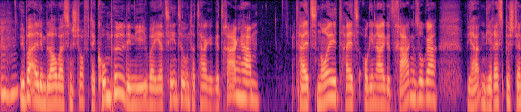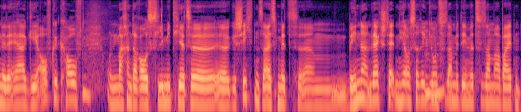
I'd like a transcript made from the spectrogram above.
Mhm. Überall den blau-weißen Stoff der Kumpel, den die über Jahrzehnte unter Tage getragen haben teils neu, teils original getragen sogar. Wir hatten die Restbestände der RAG aufgekauft mhm. und machen daraus limitierte äh, Geschichten, sei es mit ähm, Behindertenwerkstätten hier aus der Region mhm. zusammen, mit denen wir zusammenarbeiten,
